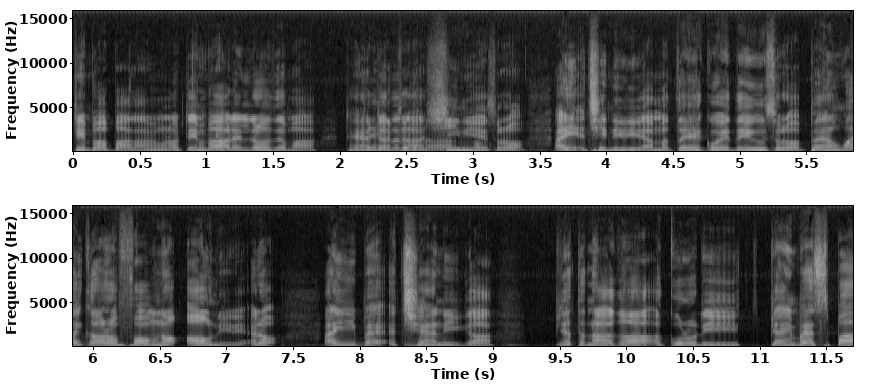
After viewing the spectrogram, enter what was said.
တင်ပါပါလာမယ်ပေါ့နော်တင်ပါတဲ့လောလောဆယ်မှာဒဏ်ရာပြဿနာရှိနေတယ်ဆိုတော့အဲ့ဒီအခြေအနေတွေကမသေးကွဲသေးဘူးဆိုတော့ဘန်ဝိုက်ကတော့ form တော့အောက်နေတယ်အဲ့တော့အဲ့ဒီဘက်အချမ်းတွေကပြဿနာကအကိုတို့ဒီပြိုင်ဘက်စပါ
